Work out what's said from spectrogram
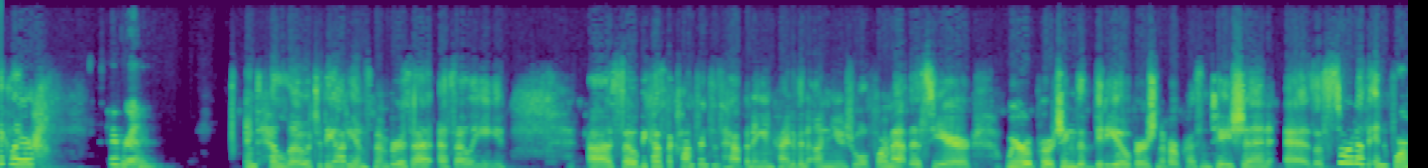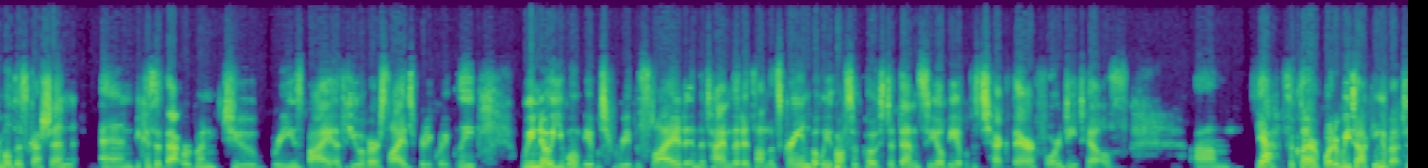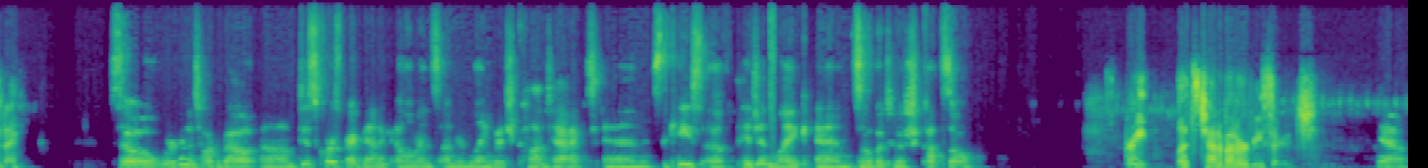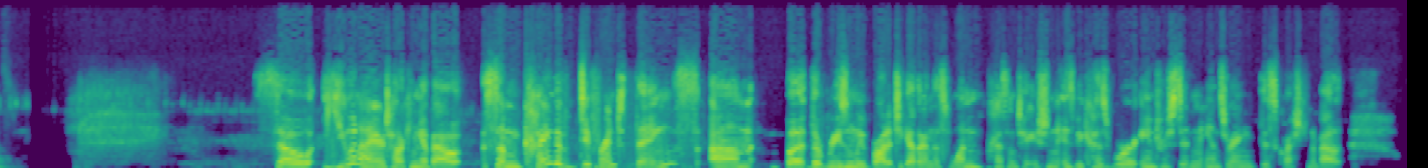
Hi, Claire. Hi, Bryn. And hello to the audience members at SLE. Uh, so because the conference is happening in kind of an unusual format this year, we're approaching the video version of our presentation as a sort of informal discussion. And because of that, we're going to breeze by a few of our slides pretty quickly. We know you won't be able to read the slide in the time that it's on the screen, but we've also posted them, so you'll be able to check there for details. Um, yeah, so Claire, what are we talking about today? So we're going to talk about um, discourse pragmatic elements under language contact, and it's the case of Pidgin-like and Tsovatush Katso. Great. Let's chat about our research. Yeah. So you and I are talking about some kind of different things, um, but the reason we brought it together in this one presentation is because we're interested in answering this question about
